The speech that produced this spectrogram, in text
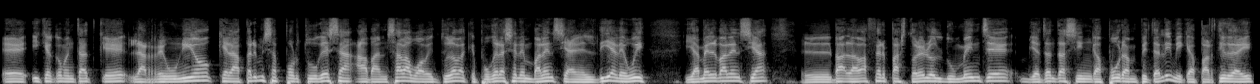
eh, i que ha comentat que la reunió que la premsa portuguesa avançava o aventurava que poguera ser en València en el dia d'avui i amb el València el la va fer Pastorello el diumenge viatjant a Singapur amb Peter Lim i que a partir d'ahí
